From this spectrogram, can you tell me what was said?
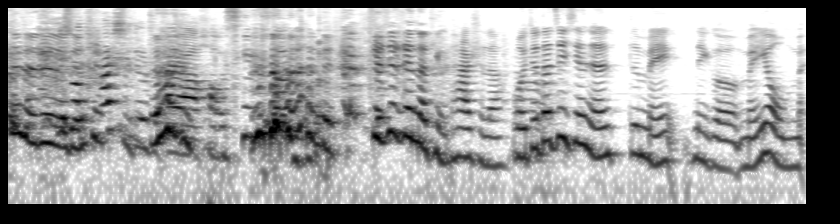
对对对一说踏实就是哎呀，好心酸。对，这这真的挺踏实的。我觉得这些年真没那个没有没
